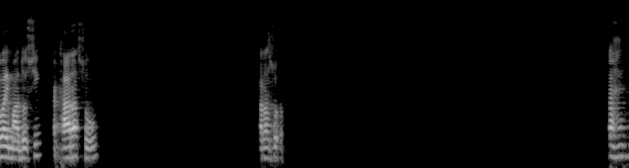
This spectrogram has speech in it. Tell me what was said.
सवाई माधो सिंह, अठारह सौ अठारह सौ है?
